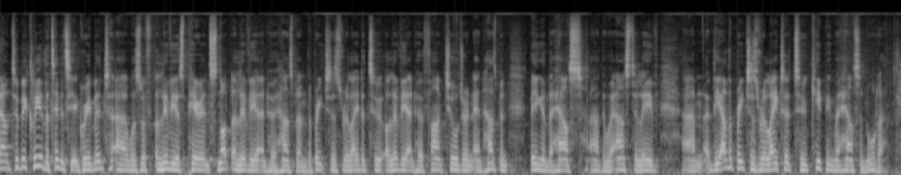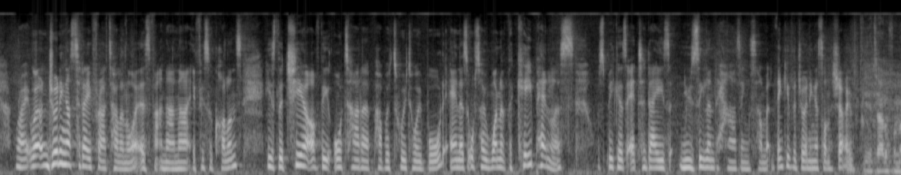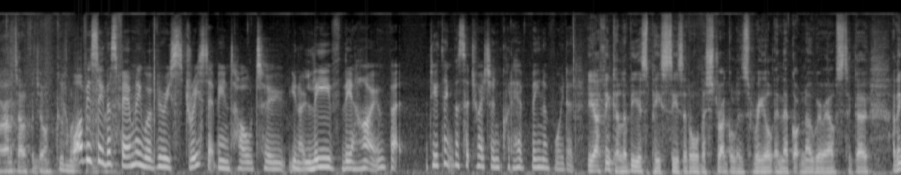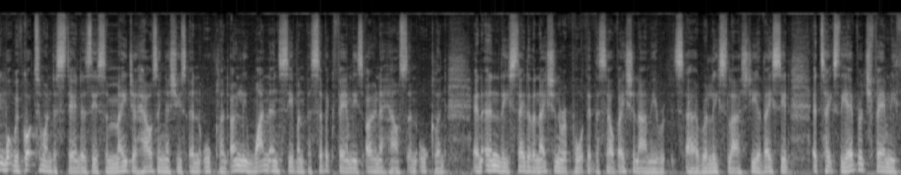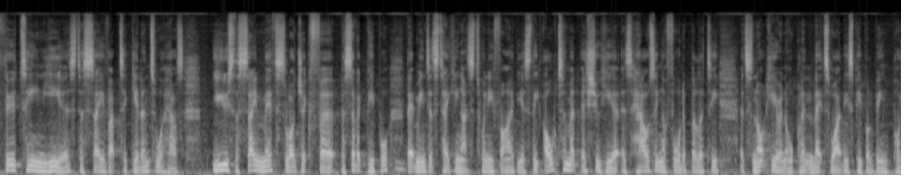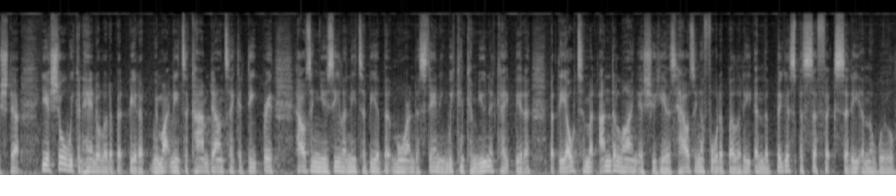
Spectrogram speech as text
Now, to be clear, the tenancy agreement uh, was with Olivia's parents, not Olivia and her husband. The breach is related to Olivia and her five children and husband being in the house. Uh, they were asked to leave. Um, the other breach is related to keeping the house in order. Right. Well, joining us today for our talanoa is Fa'anana Efeso Collins. He's the chair of the Otara Papatoetoe Board and is also one of the key panellists or speakers at today's New Zealand Housing Summit. Thank you for joining us on the show. Yeah, talofa Marama, talofa John. Good morning. Well, obviously, this family were very at being told to, you know, leave their home, but do you think the situation could have been avoided? Yeah, I think Olivia's piece says that all the struggle is real and they've got nowhere else to go. I think what we've got to understand is there's some major housing issues in Auckland. Only one in seven Pacific families own a house in Auckland. And in the State of the Nation report that the Salvation Army uh, released last year, they said it takes the average family 13 years to save up to get into a house you use the same maths logic for Pacific people, mm. that means it's taking us 25 years. The ultimate issue here is housing affordability. It's not here in Auckland, and that's why these people are being pushed out. Yeah, sure, we can handle it a bit better. We might need to calm down, take a deep breath. Housing New Zealand needs to be a bit more understanding. We can communicate better, but the ultimate underlying issue here is housing affordability in the biggest Pacific city in the world.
